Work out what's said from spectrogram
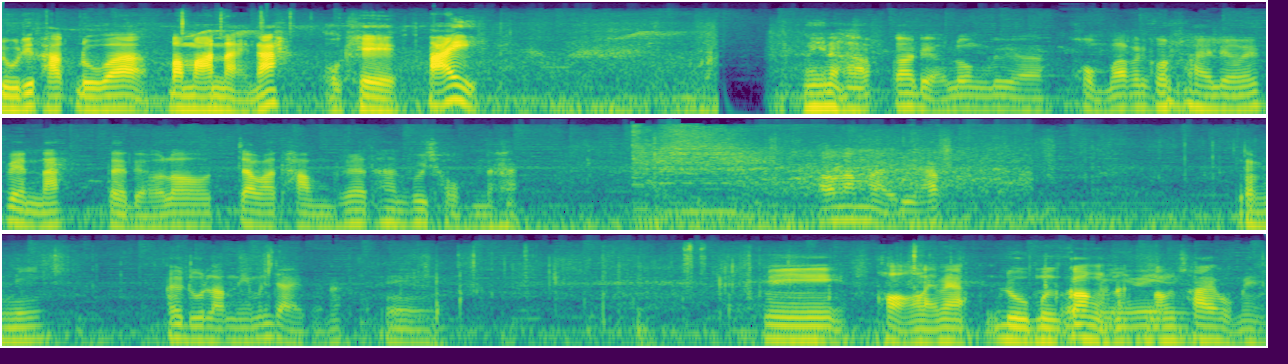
ดูที่พักดูว่าประมาณไหนนะ โอเคไปนี่นะครับ ก็เดี๋ยวลงเรือ ผมว่าเป็นคนพายเรือไม่เป็นนะ แต่เดี๋ยวเราจะมาทำเพื่อท่านผู้ชมนะฮะเอาลำไหนดีครับลำนี้ไปดูลำนี้มันใหญ่กว่านะนี่มีของอะไรไหมอะดูมือกล้องหน่อยไม่มีน้องชายผมเอง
